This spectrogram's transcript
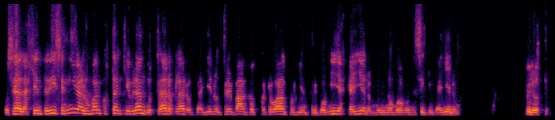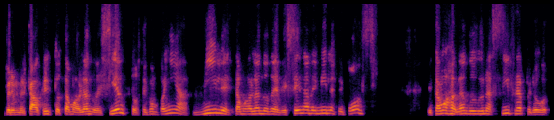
O sea, la gente dice, mira, los bancos están quebrando. Claro, claro, cayeron tres bancos, cuatro bancos, y entre comillas cayeron, no podemos decir que cayeron pero, pero en mercado cripto estamos hablando de cientos de compañías, miles, estamos hablando de decenas de miles de Ponzi. Estamos hablando de unas cifras, pero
